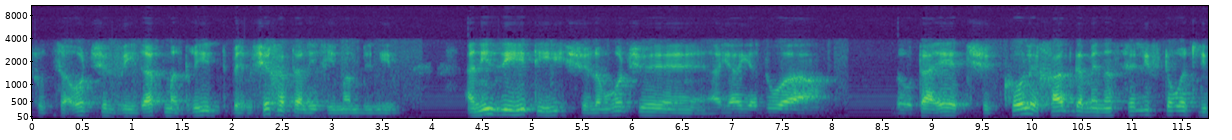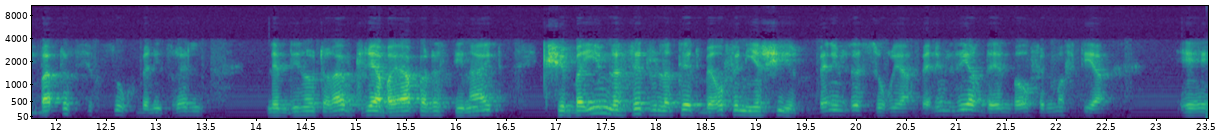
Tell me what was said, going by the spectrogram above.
לתוצאות של ועידת מדריד בהמשך התהליכים המדיניים, אני זיהיתי שלמרות שהיה ידוע באותה עת שכל אחד גם מנסה לפתור את ליבת הסכסוך בין ישראל למדינות ערב, קרי הבעיה הפלסטינאית, כשבאים לשאת ולתת באופן ישיר, בין אם זה סוריה, בין אם זה ירדן, באופן מפתיע, אה,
